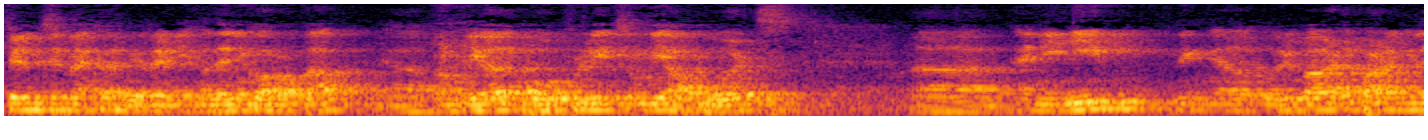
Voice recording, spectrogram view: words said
films in my career അതെനിക്ക് ഉറപ്പാണ് from here hopefully it's only upwards ഇനിയും നിങ്ങൾ ഒരുപാട് പടങ്ങൾ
